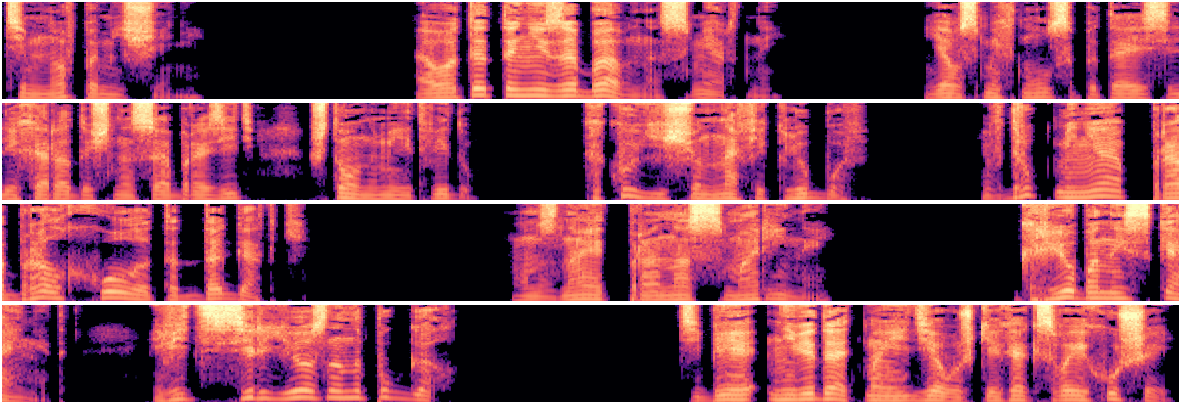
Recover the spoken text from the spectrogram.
Темно в помещении. А вот это незабавно, смертный. Я усмехнулся, пытаясь лихорадочно сообразить, что он имеет в виду. Какую еще нафиг любовь? Вдруг меня пробрал холод от догадки. Он знает про нас с Мариной. Грёбаный Скайнет. Ведь серьезно напугал. Тебе не видать моей девушки, как своих ушей.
